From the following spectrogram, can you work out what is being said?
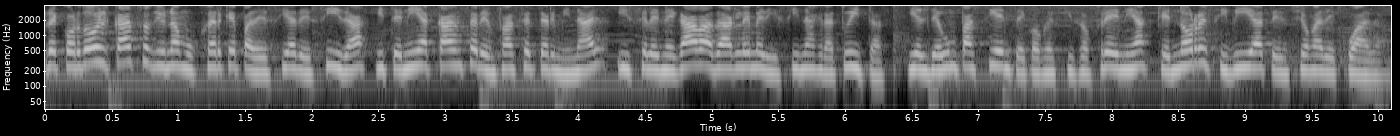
Recordó el caso de una mujer que padecía de SIDA y tenía cáncer en fase terminal y se le negaba darle medicinas gratuitas, y el de un paciente con esquizofrenia que no recibía atención adecuada.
